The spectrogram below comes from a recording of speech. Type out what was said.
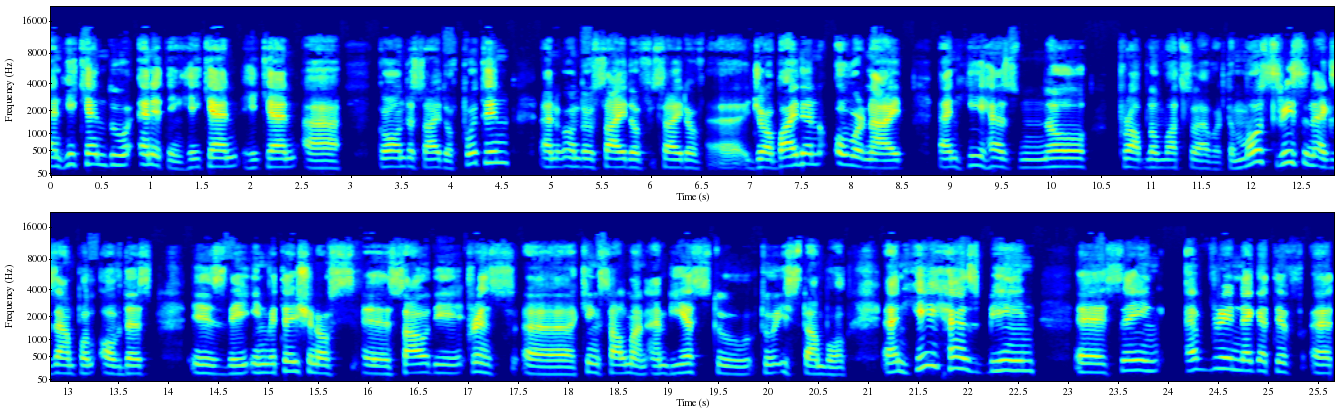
and he can do anything. He can he can uh, go on the side of putin and on the side of side of uh, joe biden overnight and he has no problem whatsoever. The most recent example of this is the invitation of uh, Saudi Prince uh, King Salman MBS to to Istanbul, and he has been uh, saying every negative uh,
